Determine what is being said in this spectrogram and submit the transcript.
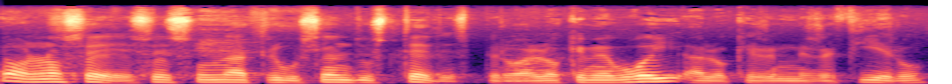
No, no sé, eso es una atribución de ustedes, pero a lo que me voy, a lo que me refiero,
